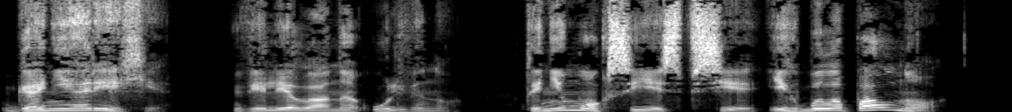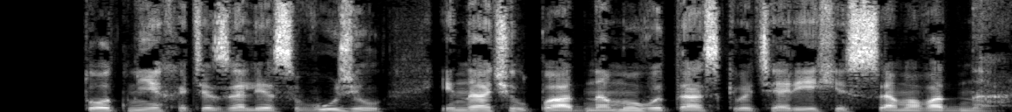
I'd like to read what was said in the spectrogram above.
«Гони орехи», — велела она Ульвину. «Ты не мог съесть все, их было полно». Тот нехотя залез в узел и начал по одному вытаскивать орехи с самого дна.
